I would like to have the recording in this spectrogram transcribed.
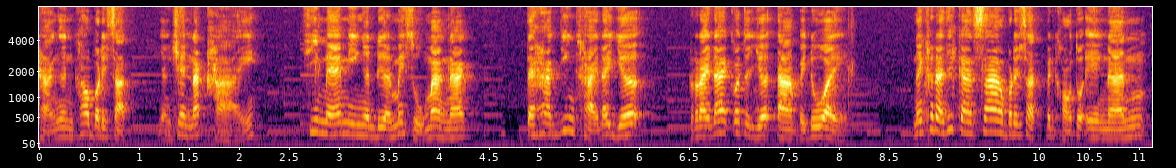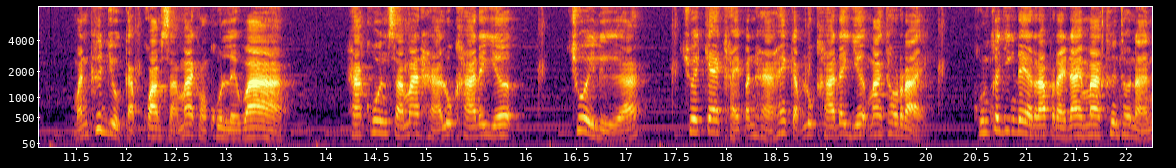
หาเงินเข้าบริษัท อย่างเช่นนักขาย ที่แม้มีเงินเดือนไม่สูงมากนัก แต่หากยิ่งขายได้เยอะ รายได้ก็จะเยอะตามไปด้วย ในขณะที่การสร้างบริษัทเป็นของตัวเองนั้น มันขึ้นอยู่กับความสามารถของคุณเลยว่า หากคุณสามารถหาลูกค้าได้เยอะ ช่วยเหลือ ช่วยแก้ไขปัญหาให้กับลูกค้าได้เยอะมากเท่าไหร่ คุณก็ยิ่งได้รับรายได้มากขึ้นเท่านั้น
